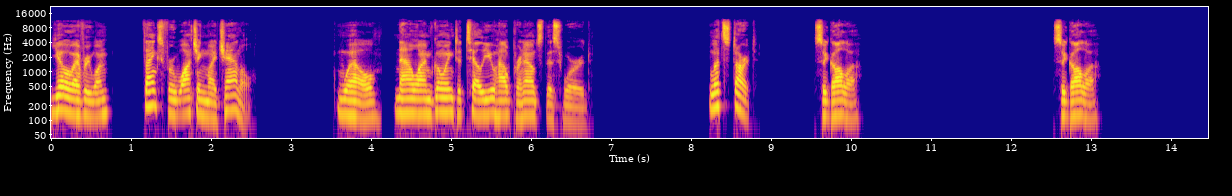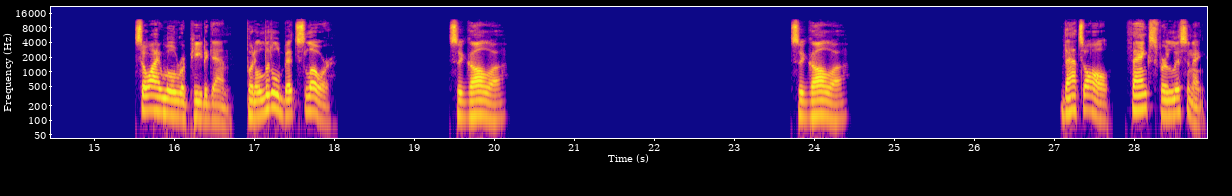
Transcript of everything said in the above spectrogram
Yo everyone. Thanks for watching my channel. Well, now I'm going to tell you how pronounce this word. Let's start. Sagala. Sagala. So I will repeat again, but a little bit slower. Sagala. Sagala. That's all, thanks for listening.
